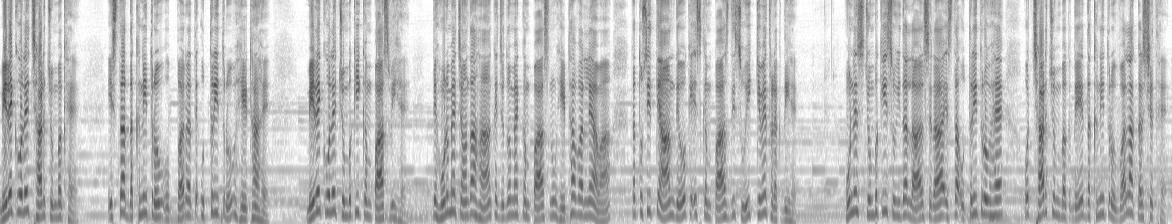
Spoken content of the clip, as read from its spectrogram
ਮੇਰੇ ਕੋਲੇ ਛੜ ਚੁੰਬਕ ਹੈ। ਇਸ ਦਾ ਦੱਖਣੀ ਧਰੁਵ ਉੱਪਰ ਅਤੇ ਉੱਤਰੀ ਧਰੁਵ ਹੇਠਾਂ ਹੈ। ਮੇਰੇ ਕੋਲੇ ਚੁੰਬਕੀ ਕੰਪਾਸ ਵੀ ਹੈ। ਤੇ ਹੁਣ ਮੈਂ ਚਾਹੁੰਦਾ ਹਾਂ ਕਿ ਜਦੋਂ ਮੈਂ ਕੰਪਾਸ ਨੂੰ ਹੇਠਾਂ ਵੱਲ ਲਿਆਵਾਂ, ਤਾਂ ਤੁਸੀਂ ਧਿਆਨ ਦਿਓ ਕਿ ਇਸ ਕੰਪਾਸ ਦੀ ਸੂਈ ਕਿਵੇਂ ਥੜਕਦੀ ਹੈ। ਹੁਣ ਇਸ ਚੁੰਬਕੀ ਸੂਈ ਦਾ ਲਾਲ ਸਿਰਾ ਇਸ ਦਾ ਉੱਤਰੀ ਧਰੁਵ ਹੈ। ਉਹ ਛੜ ਚੁੰਬਕ ਦੇ ਦੱਖਣੀ ਧਰੁਵ ਵੱਲ ਆਕਰਸ਼ਿਤ ਹੈ।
